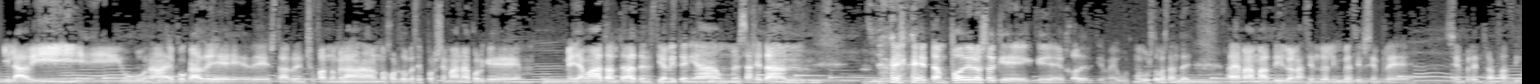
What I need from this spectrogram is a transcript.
y la vi y hubo una época de, de estar enchufándomela a lo mejor dos veces por semana porque me llamaba tanta la atención y tenía un mensaje tan tan poderoso que, que, joder, que me, me, gustó bastante. Además, Matt Dillon haciendo el imbécil siempre, siempre entra fácil.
